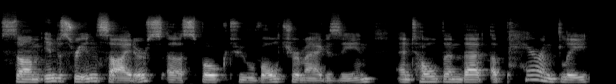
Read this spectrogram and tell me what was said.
some industry insiders uh, spoke to Vulture magazine and told them that apparently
